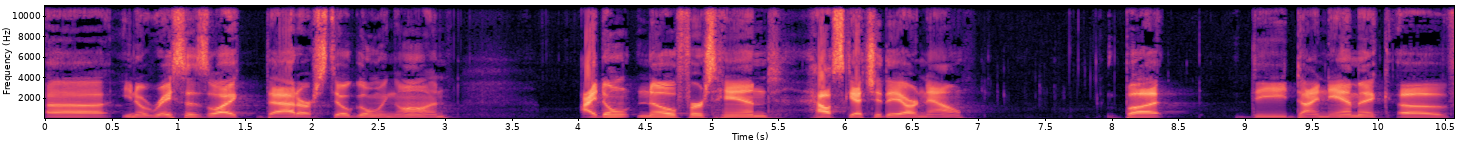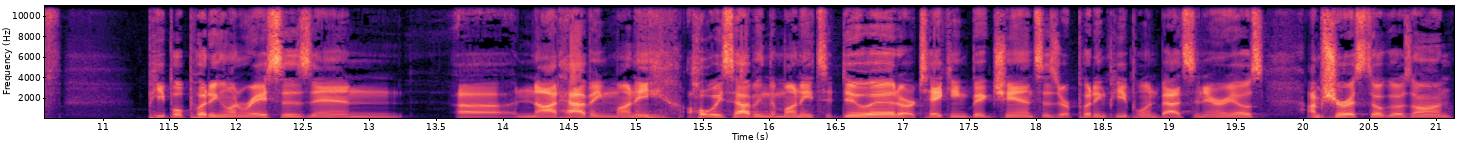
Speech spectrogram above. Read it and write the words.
Uh, you know, races like that are still going on. I don't know firsthand how sketchy they are now, but the dynamic of people putting on races and uh, not having money, always having the money to do it, or taking big chances, or putting people in bad scenarios. I'm sure it still goes on.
